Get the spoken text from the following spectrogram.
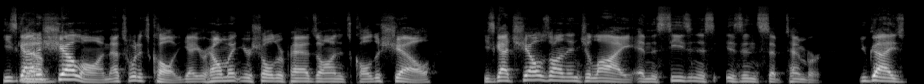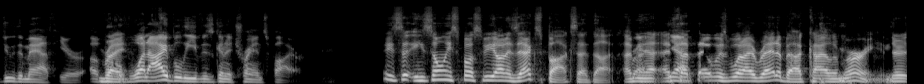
He's got yeah. a shell on. That's what it's called. You got your helmet and your shoulder pads on. It's called a shell. He's got shells on in July, and the season is, is in September. You guys do the math here of, right. of what I believe is going to transpire. He's he's only supposed to be on his Xbox. I thought. I right. mean, I, I yeah. thought that was what I read about Kyler Murray. They're,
